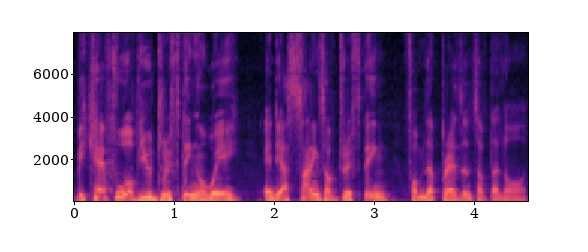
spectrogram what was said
be careful of you drifting away, and there are signs of drifting from the presence of the Lord.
